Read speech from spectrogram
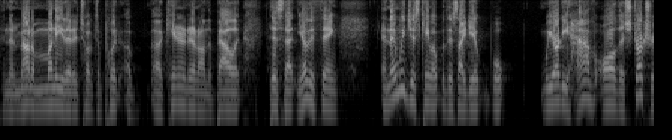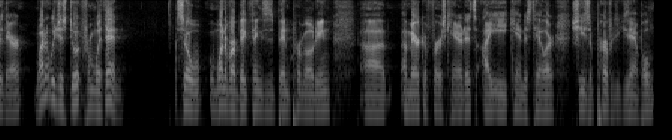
and the amount of money that it took to put a, a candidate on the ballot, this, that, and the other thing. And then we just came up with this idea well, we already have all the structure there. Why don't we just do it from within? So one of our big things has been promoting uh, America First candidates, i.e., Kandiss Taylor. She's a perfect example.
